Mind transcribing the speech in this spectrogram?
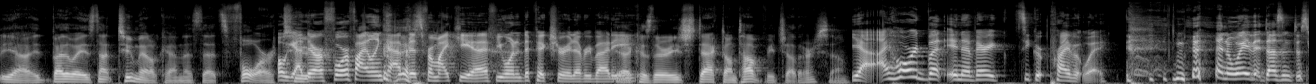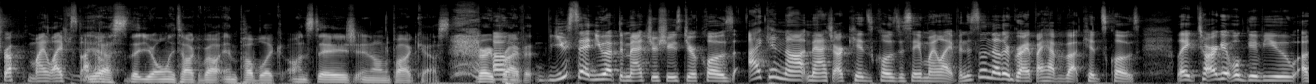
yeah. It, by the way, it's not two metal cabinets. That's four. Oh, yeah, there are four filing cabinets from IKEA if you wanted to picture it, everybody. Yeah, because they're each stacked on top of each other. So Yeah, I hoard, but in a very secret, private way. in a way that doesn't disrupt my lifestyle. yes, that you only talk about in public, on stage, and on a podcast. Very Um, private. You said you have to match your shoes to your clothes. I cannot match our kids' clothes to save my life. And this is another gripe I have about kids' clothes. Like Target will give you a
